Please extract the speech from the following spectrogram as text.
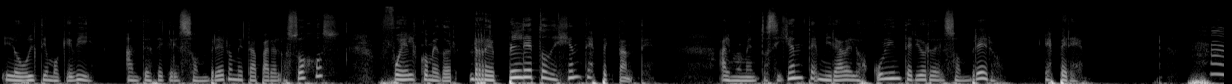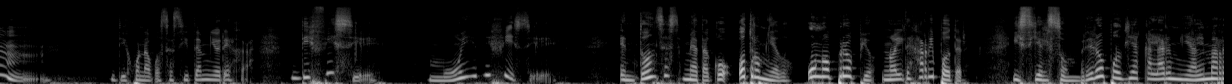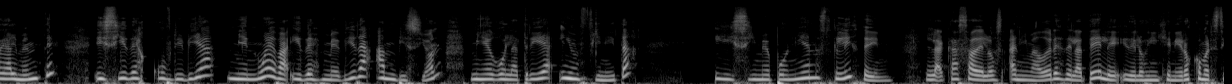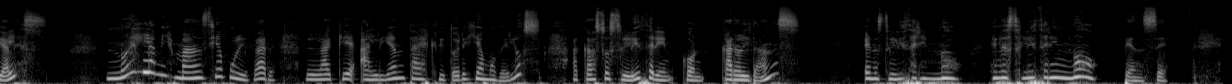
Lo último que vi antes de que el sombrero me tapara los ojos fue el comedor repleto de gente expectante. Al momento siguiente miraba el oscuro interior del sombrero. Esperé. Hmm, dijo una vocecita en mi oreja. Difícil, muy difícil. Entonces me atacó otro miedo, uno propio, no el de Harry Potter. ¿Y si el sombrero podía calar mi alma realmente? ¿Y si descubriría mi nueva y desmedida ambición, mi egolatría infinita? ¿Y si me ponía en Slytherin, la casa de los animadores de la tele y de los ingenieros comerciales? ¿No es la misma ansia vulgar la que alienta a escritores y a modelos? ¿Acaso Slytherin con Carol Dance? En Slytherin no, en Slytherin no, pensé.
